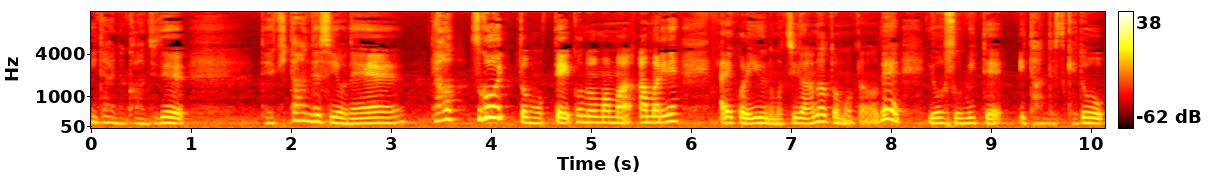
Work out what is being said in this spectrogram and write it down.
みたいな感じでできたんですよね。あすごいと思ってこのままあんまりねあれこれ言うのも違うなと思ったので様子を見ていたんですけど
